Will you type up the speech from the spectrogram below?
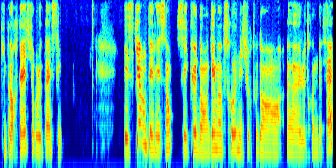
qui portaient sur le passé. Et ce qui est intéressant, c'est que dans Game of Thrones et surtout dans euh, Le Trône de Fer,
